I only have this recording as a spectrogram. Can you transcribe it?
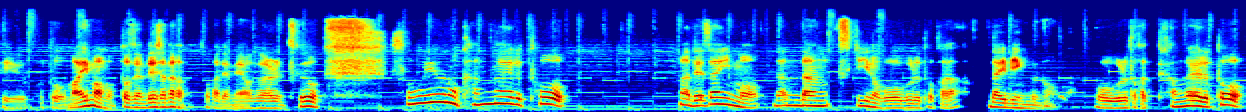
ていうことを、まあ、今も当然電車の中とかで迷惑がられるんですけど、そういうのを考えると、まあ、デザインもだんだんスキーのゴーグルとか、ダイビングのゴーグルとかって考えると、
